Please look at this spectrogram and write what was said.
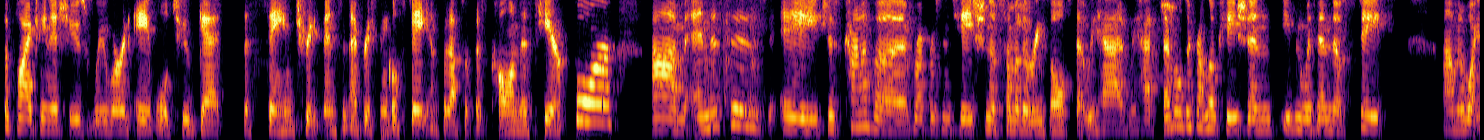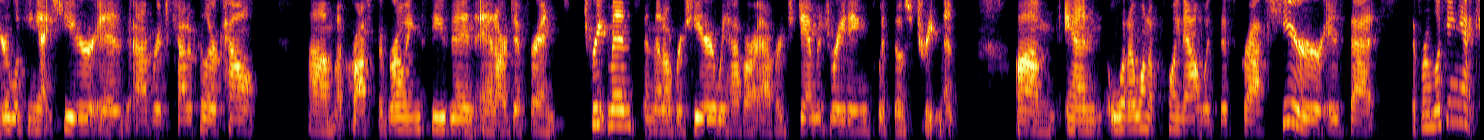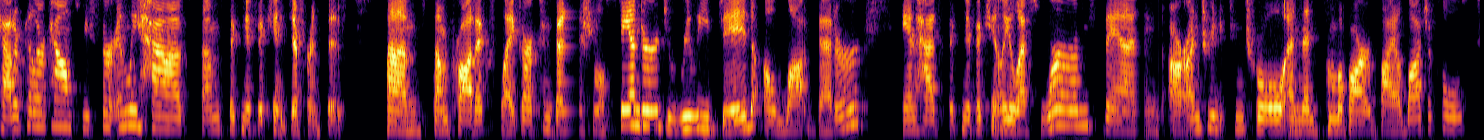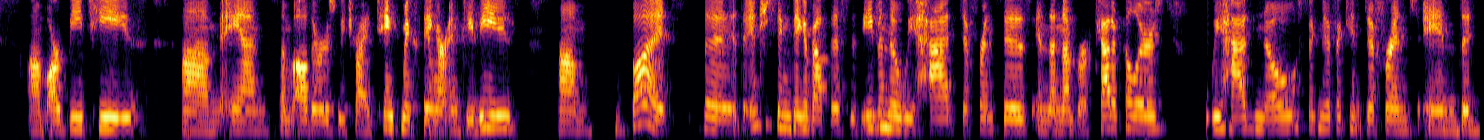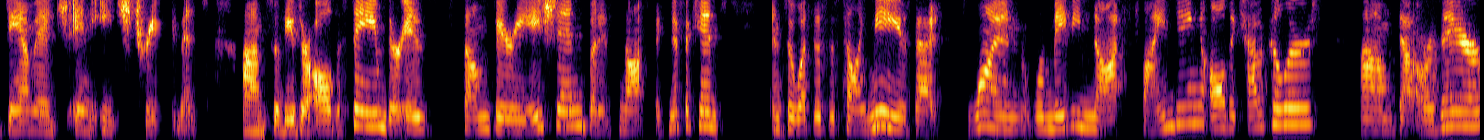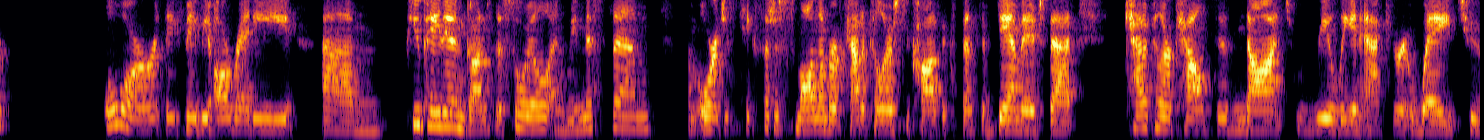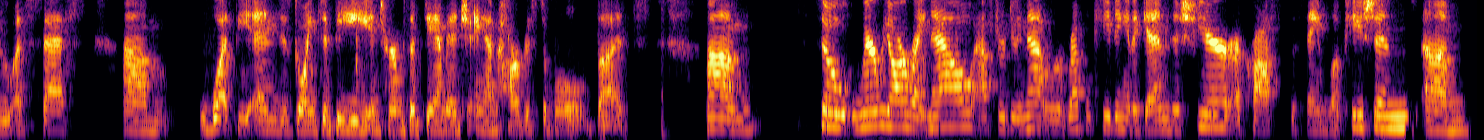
supply chain issues, we weren't able to get the same treatments in every single state. And so that's what this column is here for. Um, and this is a just kind of a representation of some of the results that we had. We had several different locations, even within those states. Um, and what you're looking at here is average caterpillar counts um, across the growing season and our different treatments. And then over here, we have our average damage ratings with those treatments. Um, and what I want to point out with this graph here is that if we're looking at caterpillar counts, we certainly have some significant differences. Um, some products like our conventional standards really did a lot better and had significantly less worms than our untreated control. And then some of our biologicals, um, our BTs, um, and some others, we tried tank mixing our NPVs. Um, but the, the interesting thing about this is even though we had differences in the number of caterpillars, we had no significant difference in the damage in each treatment. Um, so these are all the same. There is some variation, but it's not significant. And so what this is telling me is that one, we're maybe not finding all the caterpillars um, that are there, or they've maybe already um, pupated and gone to the soil and we missed them, um, or it just takes such a small number of caterpillars to cause extensive damage that caterpillar counts is not really an accurate way to assess um, what the end is going to be in terms of damage and harvestable buds. Um, so where we are right now, after doing that, we're replicating it again this year across the same locations. Um,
